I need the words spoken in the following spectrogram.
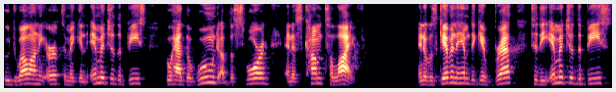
who dwell on the earth to make an image of the beast who had the wound of the sword and has come to life. And it was given to him to give breath to the image of the beast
